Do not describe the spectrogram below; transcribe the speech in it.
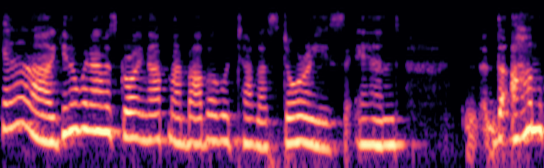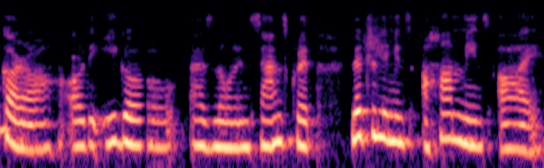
Yeah, you know, when I was growing up, my Baba would tell us stories, and the ahamkara or the ego as known in sanskrit literally means aham means i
